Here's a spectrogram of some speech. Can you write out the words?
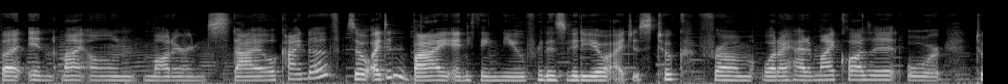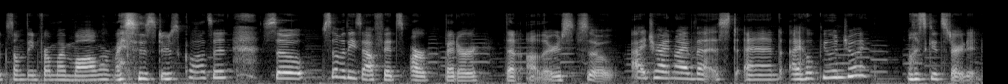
but in my own modern style kind of. So I didn't buy anything new for this video, I just took from what I had in my closet or took something from my mom or my sister's closet. So some of these outfits are better than others. So I tried my best and I hope you enjoy. Let's get started.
